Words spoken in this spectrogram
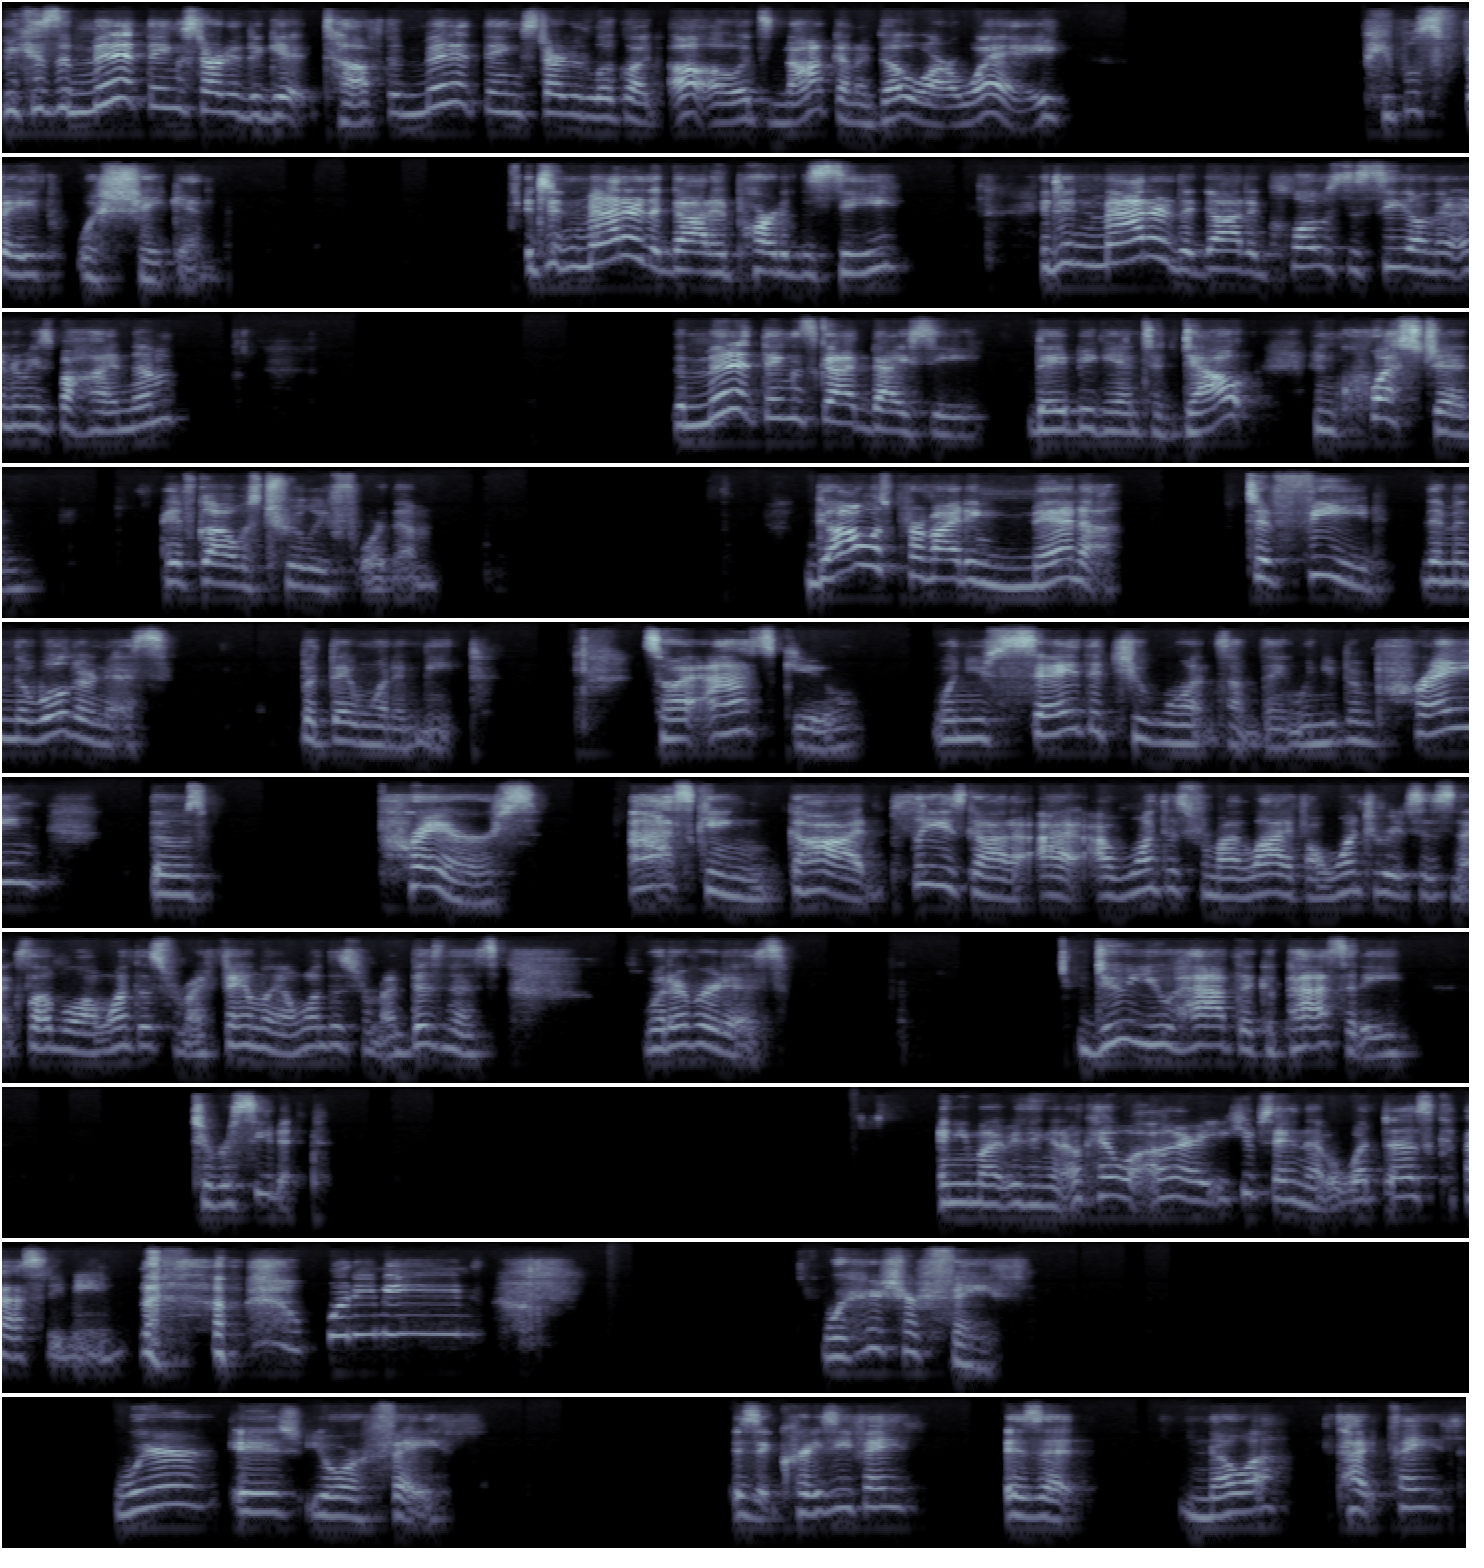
Because the minute things started to get tough, the minute things started to look like, uh oh, it's not going to go our way, people's faith was shaken. It didn't matter that God had parted the sea. It didn't matter that God had closed the sea on their enemies behind them. The minute things got dicey, they began to doubt and question if God was truly for them. God was providing manna to feed them in the wilderness, but they wanted meat. So I ask you, when you say that you want something, when you've been praying those prayers, asking God, please, God, I, I want this for my life. I want to reach this next level. I want this for my family. I want this for my business, whatever it is. Do you have the capacity to receive it? And you might be thinking, okay, well, all right, you keep saying that, but what does capacity mean? what do you mean? Where is your faith? Where is your faith? Is it crazy faith? Is it Noah type faith?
